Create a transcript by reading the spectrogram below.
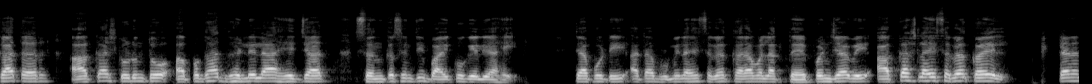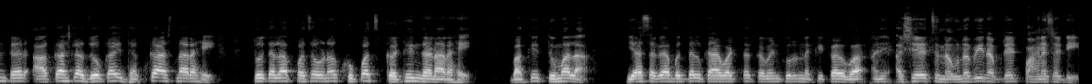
का तर आकाशकडून तो अपघात घडलेला आहे ज्यात संकर्षणची बायको गेली आहे. त्यापोटी आता भूमीला हे सगळं करावं लागतंय पण ज्यावेळी आकाशला हे सगळं कळेल त्यानंतर आकाशला जो काही धक्का असणार आहे तो त्याला पचवणं खूपच कठीण जाणार आहे. बाकी तुम्हाला या सगळ्याबद्दल काय वाटतं कमेंट करून नक्की कळवा आणि असेच नवनवीन अपडेट पाहण्यासाठी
